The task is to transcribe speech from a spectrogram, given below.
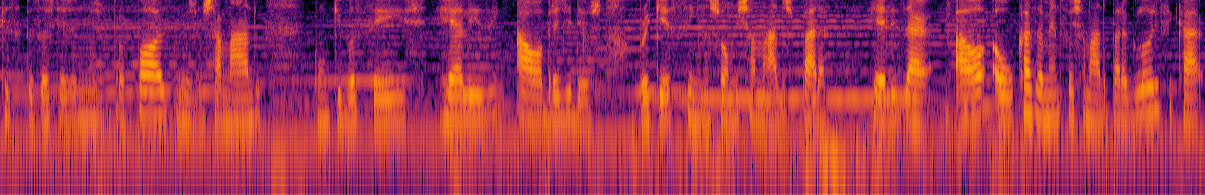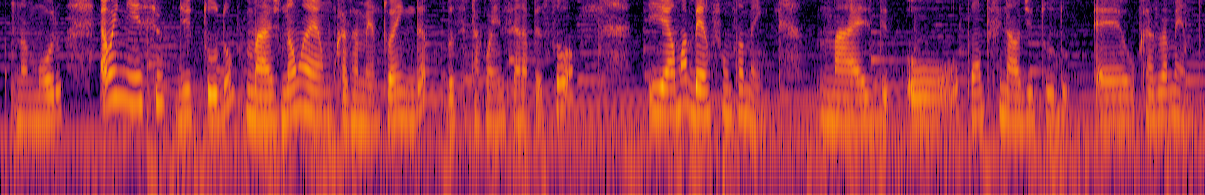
Que essa pessoa esteja no mesmo propósito, no mesmo chamado, com que vocês realizem a obra de Deus, porque sim, nós fomos chamados para realizar a, o casamento foi chamado para glorificar o namoro. É o início de tudo, mas não é um casamento ainda. Você está conhecendo a pessoa e é uma bênção também. Mas de, o, o ponto final de tudo é o casamento.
